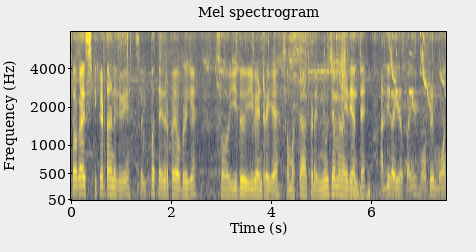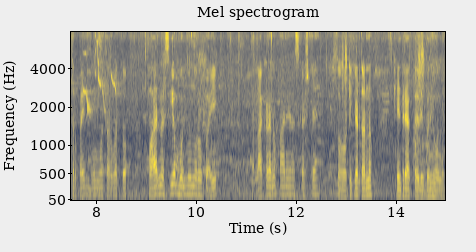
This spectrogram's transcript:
ಸೊ ಗೈಸ್ ಟಿಕೆಟ್ ತಗೊಂಡಿದ್ದೀವಿ. ಸೊ ಇಪ್ಪತ್ತೈದು ರೂಪಾಯಿ ಒಬ್ಬರಿಗೆ ಸೊ ಇದು ಈವೆಂಟ್ರಿಗೆ ಸೊ ಮತ್ತು ಆ ಕಡೆ ಮ್ಯೂಸಿಯಮ್ ಏನೋ ಇದೆಯಂತೆ. ಅಲ್ಲಿಗೆ ಐದು ರೂಪಾಯಿ, ಒಬ್ರಿಗೆ ಮೂವತ್ತು ರೂಪಾಯಿ, ಮೂವತ್ತು ಅರವತ್ತು. ಫಾರಿನರ್ಸ್ಗೆ ಮುನ್ನೂರು ರೂಪಾಯಿ. ಎಲ್ಲ ಕಡೆನೂ ಫಾರಿನರ್ಸ್ಗೆ ಅಷ್ಟೇ. ಸೊ ಟಿಕೆಟ್ ತಗೊಂಡು ಎಂಟ್ರಿ ಆಗ್ತಾಯಿದ್ದೀವಿ ಬನ್ನಿ ಹೋಗು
